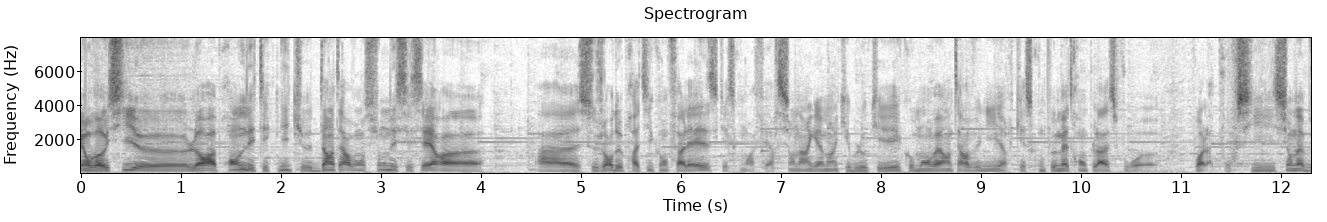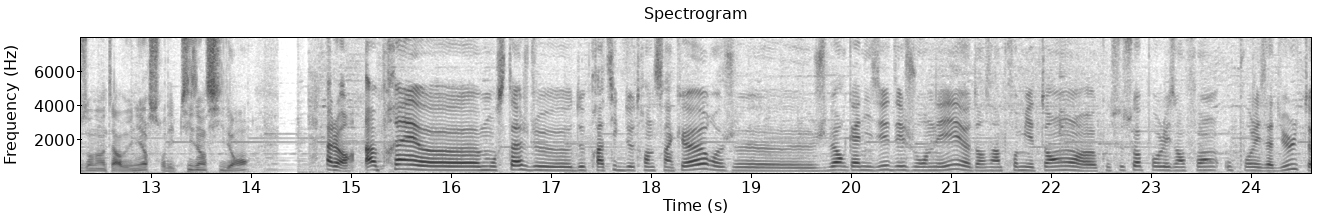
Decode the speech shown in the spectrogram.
Et on va aussi euh, leur apprendre les techniques d'intervention nécessaires à, ce genre de pratique en falaise. Qu'est-ce qu'on va faire si on a un gamin qui est bloqué, comment on va intervenir, qu'est-ce qu'on peut mettre en place pour, euh, voilà, pour si, on a besoin d'intervenir sur des petits incidents? Alors, après euh, mon stage de, pratique de 35 heures, je, vais organiser des journées dans un premier temps, que ce soit pour les enfants ou pour les adultes,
